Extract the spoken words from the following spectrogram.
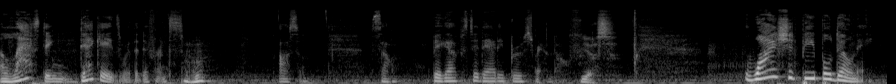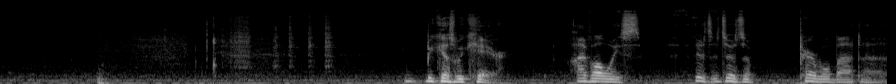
A lasting decades worth of difference. Mm-hmm. Awesome. So, big ups to Daddy Bruce Randolph. Yes. Why should people donate? Because we care. I've always there's there's a parable about uh,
